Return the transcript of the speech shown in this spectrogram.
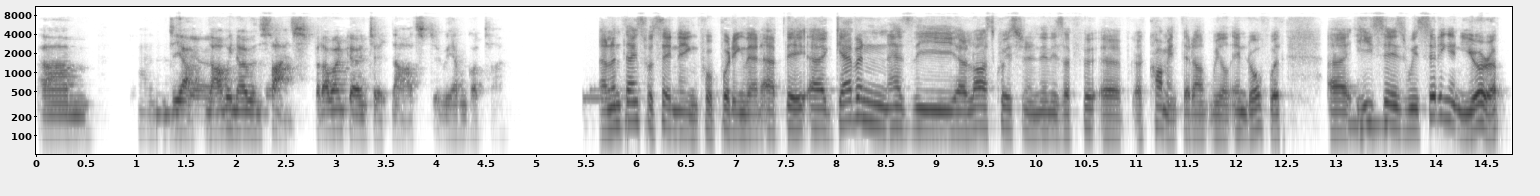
Um, and yeah, yeah, now we know the science, but I won't go into it now. It's, we haven't got time. Alan, thanks for sending, for putting that up there. Uh, Gavin has the uh, last question, and then there's a, uh, a comment that I'll, we'll end off with. Uh, he says, We're sitting in Europe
